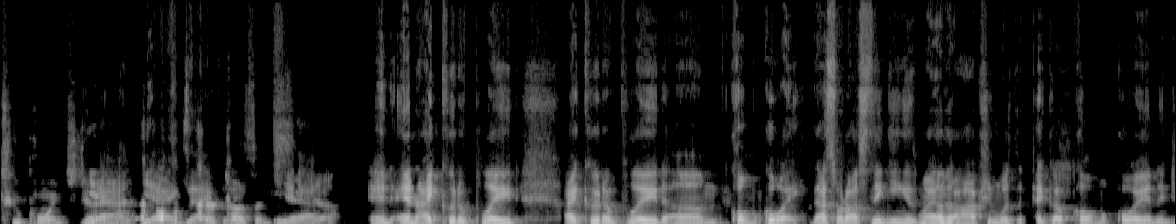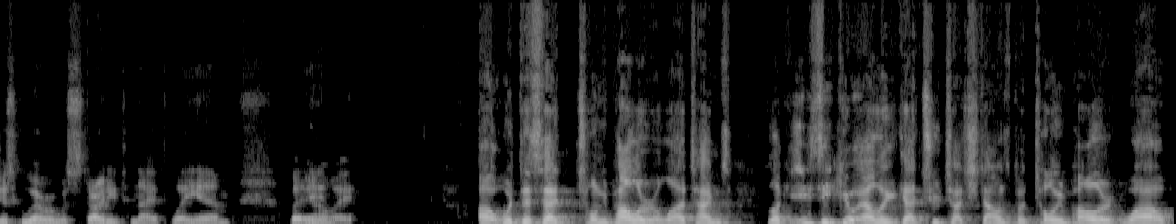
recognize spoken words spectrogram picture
two points. Jay, Yeah, yeah, exactly. Cousins. Yeah. yeah. and and I could have played I could have played um Colt McCoy. That's what I was thinking is my other Mhm. option was to pick up Colt McCoy and then just whoever was starting tonight play him. But Yeah. anyway, Uh, with this said, Tony Pollard, a lot of times, look, Ezekiel Elliott got two touchdowns, but Tony Pollard, wow,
